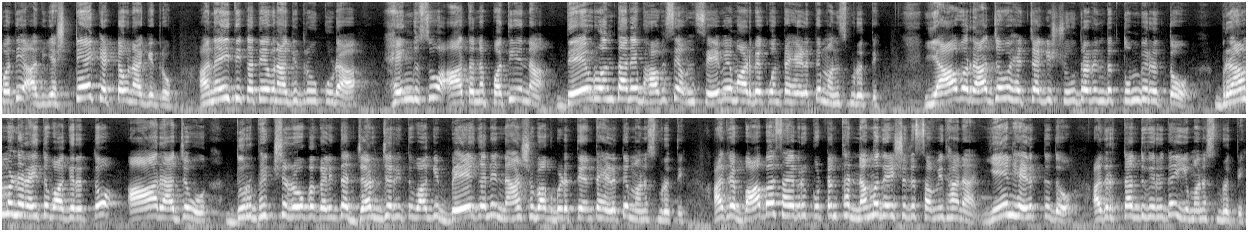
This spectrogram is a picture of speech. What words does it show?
ಪತಿ ಅದು ಎಷ್ಟೇ ಕೆಟ್ಟವನಾಗಿದ್ರು, ಅನೈತಿಕತೆಯವನಾಗಿದ್ರೂ ಕೂಡ ಹೆಂಗಸು ಆತನ ಪತಿಯನ್ನ ದೇವರು ಅಂತಾನೆ ಭಾವಿಸಿ ಅವನ ಸೇವೆ ಮಾಡಬೇಕು ಅಂತ ಹೇಳುತ್ತೆ ಮನುಸ್ಮೃತಿ. ಯಾವ ರಾಜ್ಯವು ಹೆಚ್ಚಾಗಿ ಶೂದ್ರರಿಂದ ತುಂಬಿರುತ್ತೋ, ಬ್ರಾಹ್ಮಣ ರಹಿತವಾಗಿರುತ್ತೋ, ಆ ರಾಜ್ಯವು ದುರ್ಭಿಕ್ಷ ರೋಗಗಳಿಂದ ಜರ್ಜರಿತವಾಗಿ ಬೇಗನೆ ನಾಶವಾಗಿಬಿಡುತ್ತೆ ಅಂತ ಹೇಳುತ್ತೆ ಮನುಸ್ಮೃತಿ. ಆದರೆ ಬಾಬಾ ಸಾಹೇಬರು ಕೊಟ್ಟಂಥ ನಮ್ಮ ದೇಶದ ಸಂವಿಧಾನ ಏನು ಹೇಳುತ್ತದೋ ಅದರ ತದ್ವಿರುದ್ಧ ಈ ಮನುಸ್ಮೃತಿ.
